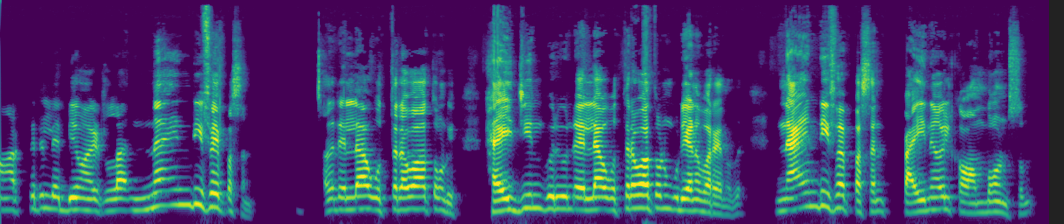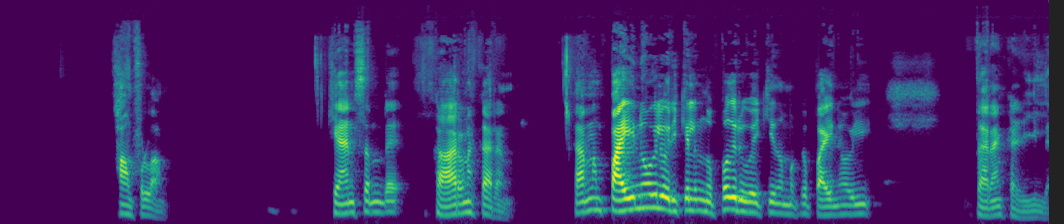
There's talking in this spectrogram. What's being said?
മാർക്കറ്റിൽ ലഭ്യമായിട്ടുള്ള നയന്റി ഫൈവ് പെർസെന്റ് അതിന്റെ എല്ലാ ഉത്തരവാദിത്തവും കൂടി ഹൈജീൻ ഗുരുവിന്റെ എല്ലാ ഉത്തരവാദിത്തവും കൂടിയാണ് പറയുന്നത്. Ninety five percent pine oil കോമ്പൗണ്ട്സും ഹാംഫുള്ളാണ് ക്യാൻസറിന്റെ കാരണക്കാരാണ്. കാരണം പൈനോയിൽ ഒരിക്കലും മുപ്പത് രൂപയ്ക്ക് നമുക്ക് പൈനോയിൽ തരാൻ കഴിയില്ല.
